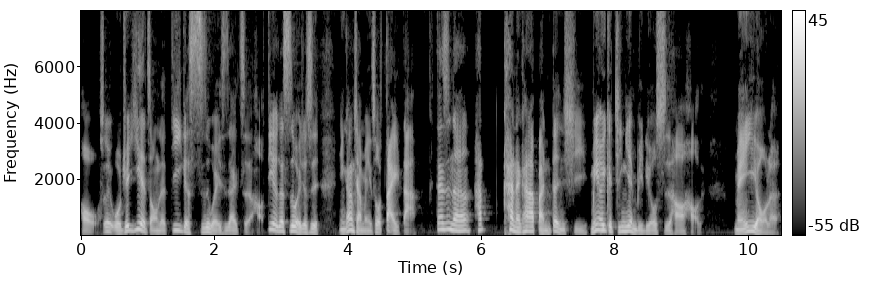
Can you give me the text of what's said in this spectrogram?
哦。所以我觉得叶总的第一个思维是在这哈，第二个思维就是你刚讲没错，代打，但是呢，他看了看他板凳席，没有一个经验比刘十豪好的，没有了。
